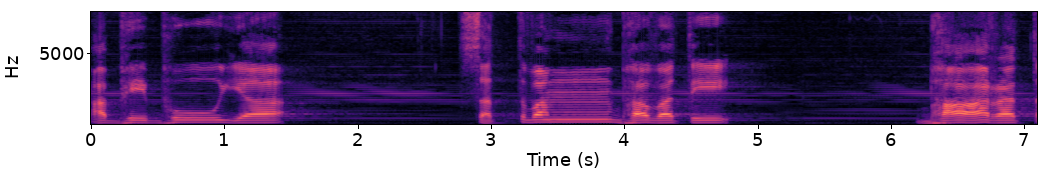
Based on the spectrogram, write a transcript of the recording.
अभिभूय सत्वं भवति। भारत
